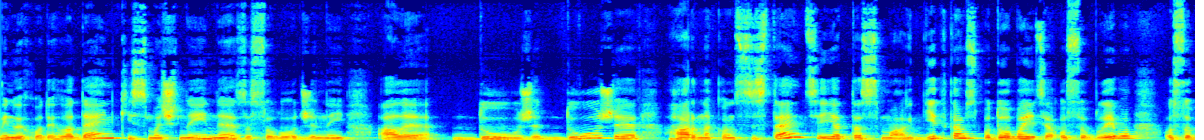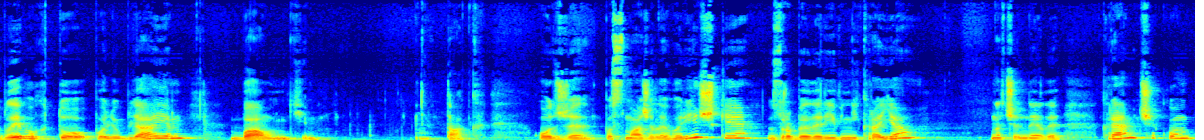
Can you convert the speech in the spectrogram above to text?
Він виходить гладенький, смачний, не засолоджений, але дуже-дуже гарна консистенція та смак. Діткам сподобається особливо, особливо хто полюбляє баунті. Так, отже, посмажили горішки, зробили рівні края, начинили кремчиком,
